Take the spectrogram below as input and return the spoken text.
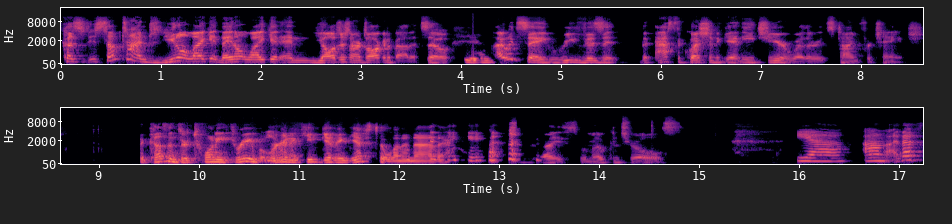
because sometimes you don't like it they don't like it and y'all just aren't talking about it. So yeah. i would say revisit ask the question again each year whether it's time for change the cousins are 23 but we're going to keep giving gifts to one another. Nice remote controls. Yeah um, that's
